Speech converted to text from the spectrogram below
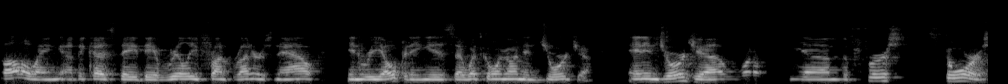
following uh, because they they're really front runners now in reopening is uh, what's going on in Georgia. And in Georgia, one of the um, the first stores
